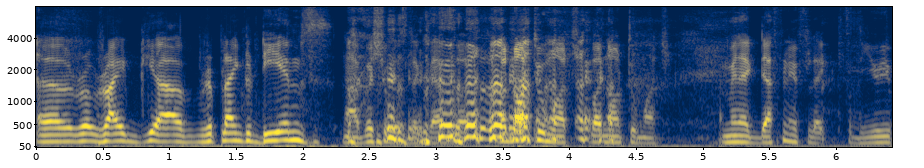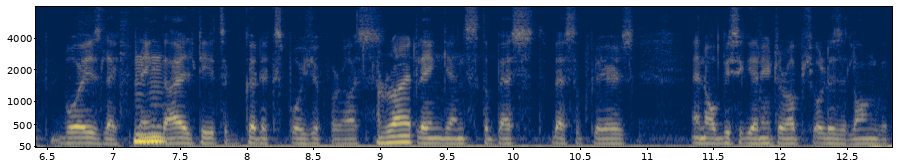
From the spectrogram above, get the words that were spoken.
uh, r- right uh, replying to DMs. I wish it was like that, but, but not too much. But not too much. I mean, like definitely, if, like for the UE boys, like playing Mhm. the ILT, it's a good exposure for us. Right. Playing against the best, best of players, and obviously getting to rub shoulders along with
